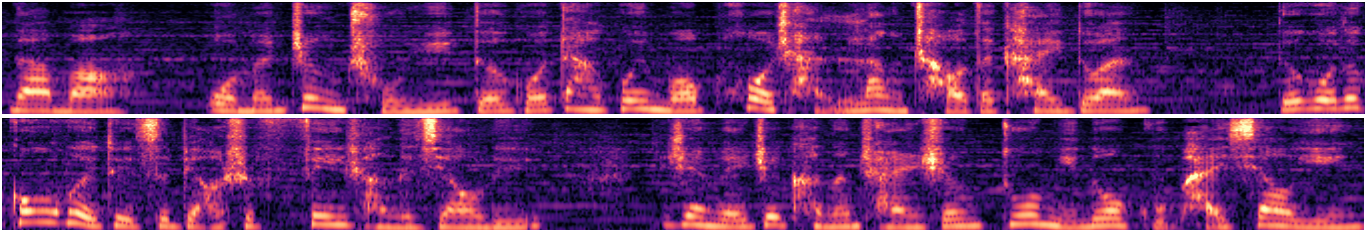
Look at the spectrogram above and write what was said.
那么我们正处于德国大规模破产浪潮的开端。”德国的工会对此表示非常的焦虑。认为这可能产生多米诺骨牌效应，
